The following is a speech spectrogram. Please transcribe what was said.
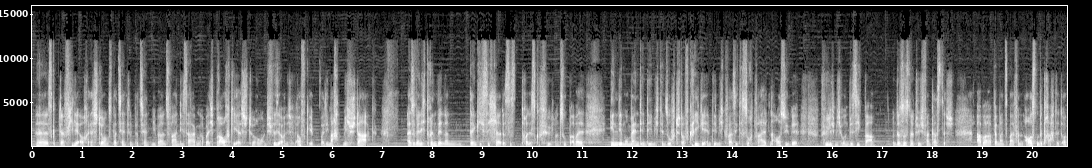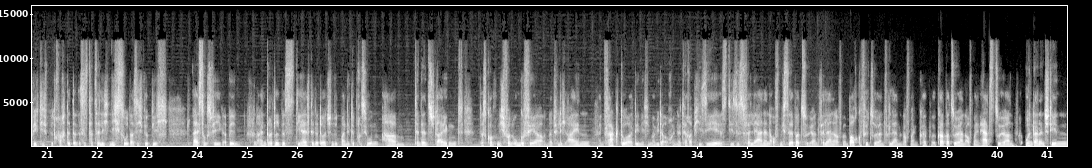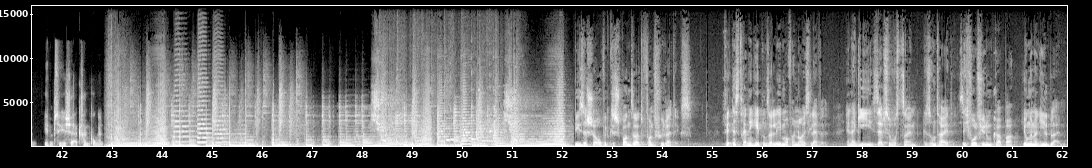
Äh, es gibt ja viele auch Essstörungspatientinnen und Patienten, die bei uns waren, die sagen, aber ich brauche die Essstörung und ich will sie auch nicht aufgeben, weil die macht mich stark. Also wenn ich drin bin, dann denke ich sicher, das ist ein tolles Gefühl und super, weil in dem Moment, in dem ich den Suchtstoff kriege, in dem ich quasi das Suchtverhalten ausübe, fühle ich mich unbesiegbar. Und das ist natürlich fantastisch. Aber wenn man es mal von außen betrachtet, objektiv betrachtet, dann ist es tatsächlich nicht so, dass ich wirklich leistungsfähiger bin. Ein Drittel bis die Hälfte der Deutschen wird meine Depression haben, Tendenz steigend. Das kommt nicht von ungefähr. Und natürlich ein, ein Faktor, den ich immer wieder auch in der Therapie sehe, ist dieses Verlernen, auf mich selber zu hören, Verlernen, auf mein Bauchgefühl zu hören, Verlernen, auf meinen Körper, Körper zu hören, auf mein Herz zu hören. Und dann entstehen eben psychische Erkrankungen. Diese Show wird gesponsert von Freeletics. Fitnesstraining hebt unser Leben auf ein neues Level. Energie, Selbstbewusstsein, Gesundheit, sich wohlfühlen im Körper, jung und agil bleiben.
